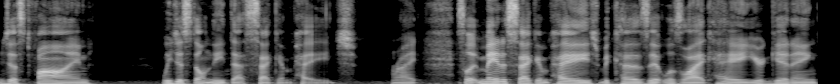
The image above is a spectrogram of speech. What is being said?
just fine. We just don't need that second page, right? So it made a second page because it was like, hey, you're getting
